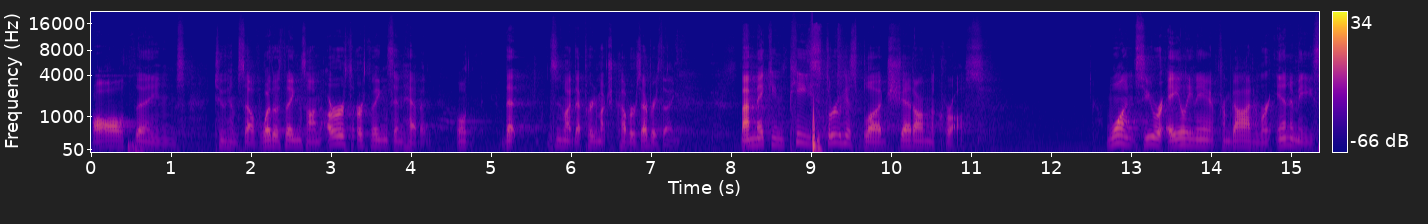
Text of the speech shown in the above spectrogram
all things to himself, whether things on earth or things in heaven. Well, that seems like that pretty much covers everything. By making peace through his blood shed on the cross. Once you were alienated from God and were enemies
